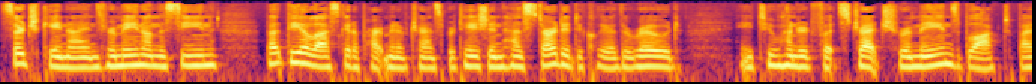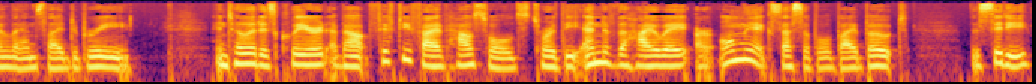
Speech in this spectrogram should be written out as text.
Search canines remain on the scene, but the Alaska Department of Transportation has started to clear the road. A 200 foot stretch remains blocked by landslide debris. Until it is cleared, about 55 households toward the end of the highway are only accessible by boat. The city,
